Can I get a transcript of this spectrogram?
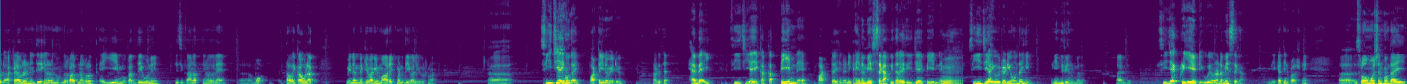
ගොඩක් කවල නැති හොඳ කල්පනකරොත් ඇයි මොකක්ද වුණේ කිසි කානත්ති නොද නෑ. තවයි කවුලක් වෙනම් එක වගේ මාරෙක්මට දේවල් ඉවරුණ. සීජයි හොඳයි. පට ඉනවට හරිත හැබැයි සීජය එකක් පේන්න පට්ට හෙන එක හෙන මෙස්ස එකක් විතරයි සීජයි පේන්න. සීජය යටඩිය හොඳ හින්දි ෆිල්ම්බල සීජ ක්‍රියේටව් වනට මෙස්ස එක දෙකතින ප්‍රශ්නය ස්ලෝමෝෂන් හොඳයි.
